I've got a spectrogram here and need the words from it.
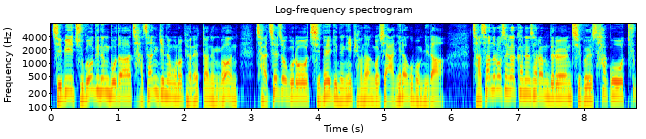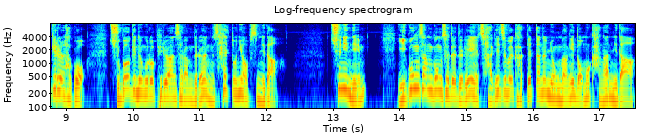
집이 주거 기능보다 자산 기능으로 변했다는 건 자체적으로 집의 기능이 변한 것이 아니라고 봅니다. 자산으로 생각하는 사람들은 집을 사고 투기를 하고 주거 기능으로 필요한 사람들은 살 돈이 없습니다. 춘희님, 2030 세대들이 자기 집을 갖겠다는 욕망이 너무 강합니다.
